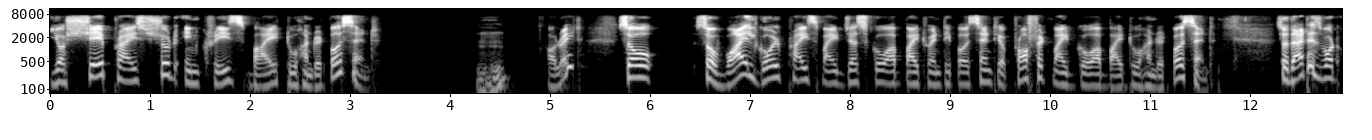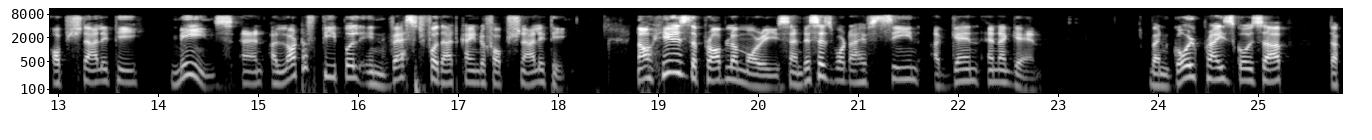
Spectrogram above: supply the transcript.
your share price should increase by 200 percent mm-hmm. all right so so while gold price might just go up by 20%, your profit might go up by 200%. So that is what optionality means. And a lot of people invest for that kind of optionality. Now, here's the problem, Maurice, and this is what I have seen again and again. When gold price goes up, the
